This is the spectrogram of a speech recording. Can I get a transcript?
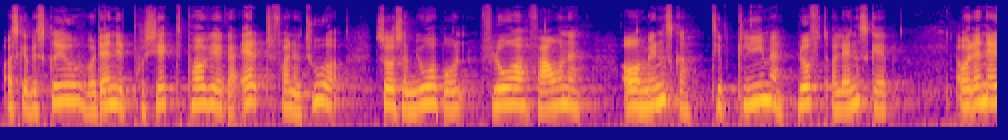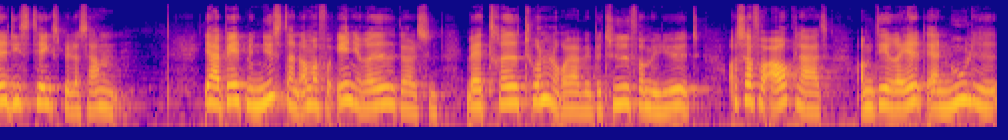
og skal beskrive, hvordan et projekt påvirker alt fra natur såsom jordbund, flora, fauna, over mennesker til klima, luft og landskab, og hvordan alle disse ting spiller sammen. Jeg har bedt ministeren om at få ind i redegørelsen, hvad et tredje tunnelrør vil betyde for miljøet, og så få afklaret, om det reelt er en mulighed,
